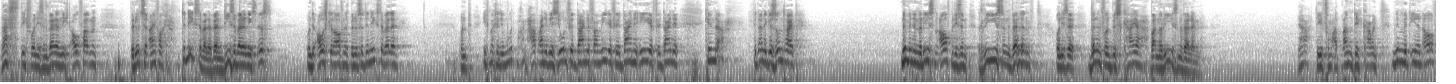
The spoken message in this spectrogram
Lass dich von diesen Wellen nicht aufhalten. Benutze einfach die nächste Welle. Wenn diese Welle nichts ist und ausgelaufen ist, benutze die nächste Welle. Und ich möchte dir Mut machen. Hab eine Vision für deine Familie, für deine Ehe, für deine Kinder, für deine Gesundheit. Nimm mit den Riesen auf, mit diesen Riesenwellen. Und diese Wellen von Biscaya waren Riesenwellen. Ja, die vom Atlantik kamen. Nimm mit ihnen auf.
